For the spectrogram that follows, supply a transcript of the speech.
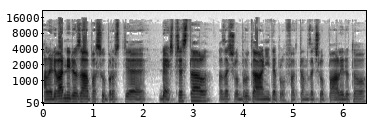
Ale dva dny do zápasu prostě déšť přestal a začalo brutální teplo. Fakt tam začalo pálit do toho.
